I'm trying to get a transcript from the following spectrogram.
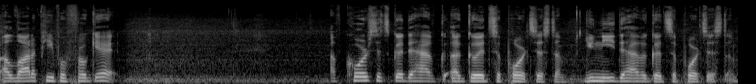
a lot of people forget of course it's good to have a good support system. You need to have a good support system.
